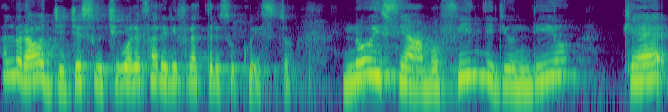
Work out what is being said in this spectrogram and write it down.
Allora oggi Gesù ci vuole fare riflettere su questo. Noi siamo figli di un Dio che è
